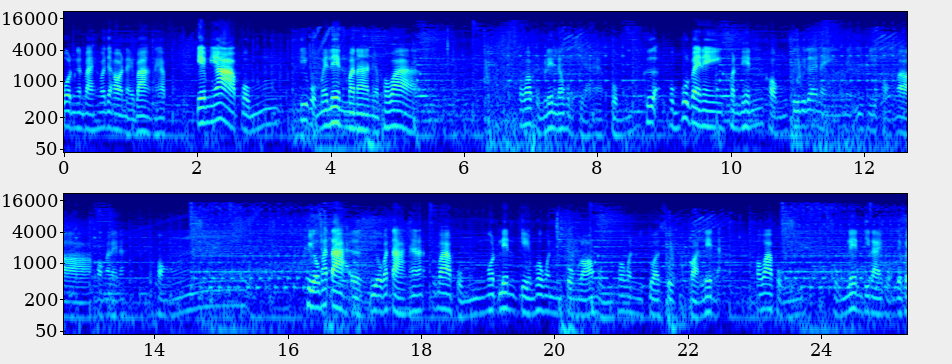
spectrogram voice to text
วนกันไปว่าจะเอาไหนบ้างนะครับ เกมนี้ผมที่ผมไม่เล่นมานานเนี่ยเพราะว่า เพราะว่าผมเล่นแล้วผมเสียนะครับผมคือผมพูดไปในคอนเทนต์ของซื้อไปเรื่อยในใน EP ของอ่าของอะไรนะ ของครีโอพัตตาเออครีโอพัตตานะว่าผมงดเล่นเกมพวกมันมีโกงล้อผมพวกมันมีตัวสุ่มก่อนเล่นอะ เพราะว่าผมผมเล่นทีไรผมจะไป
